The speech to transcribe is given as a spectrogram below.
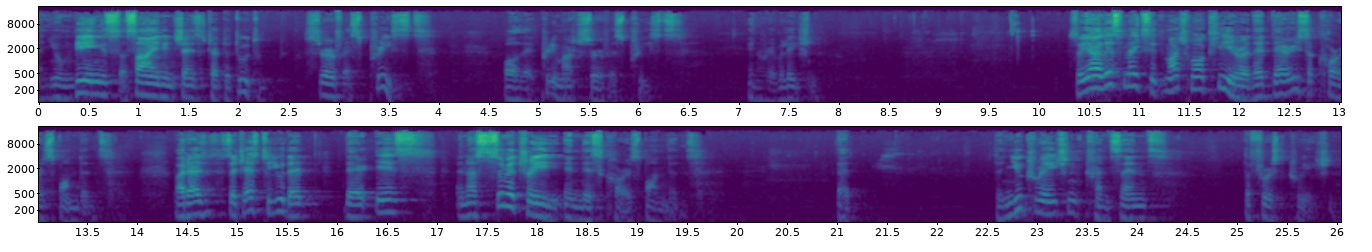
And human beings assigned in Genesis chapter 2 to serve as priests, well, they pretty much serve as priests in Revelation. So, yeah, this makes it much more clearer that there is a correspondence. But I suggest to you that there is an asymmetry in this correspondence. That the new creation transcends the first creation.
